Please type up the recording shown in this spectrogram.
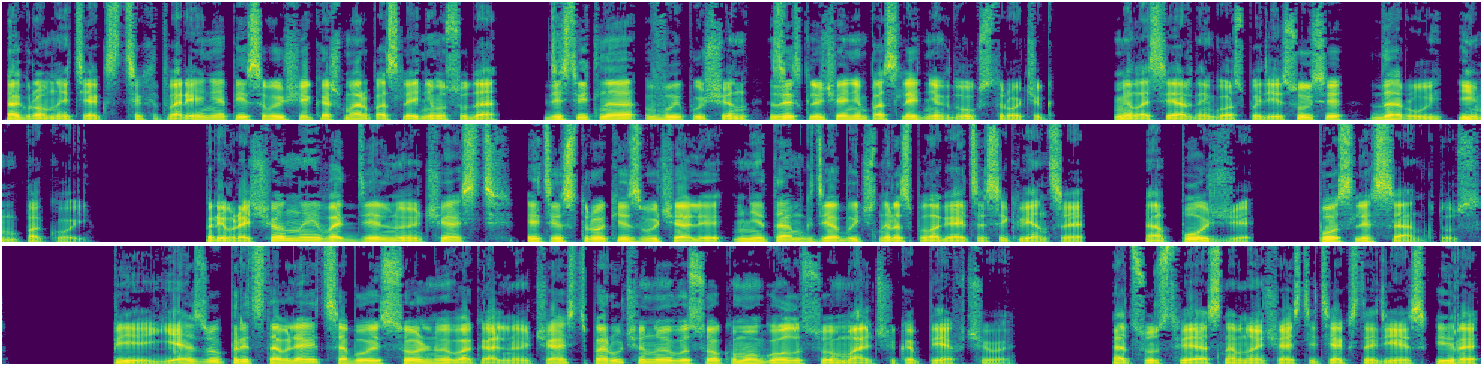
Огромный текст стихотворения, описывающий кошмар последнего суда, действительно выпущен, за исключением последних двух строчек. «Милосердный Господи Иисусе, даруй им покой». Превращенные в отдельную часть, эти строки звучали не там, где обычно располагается секвенция, а позже, после «Санктус». Пиезу представляет собой сольную вокальную часть, порученную высокому голосу мальчика певчего. Отсутствие основной части текста Диес Ире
